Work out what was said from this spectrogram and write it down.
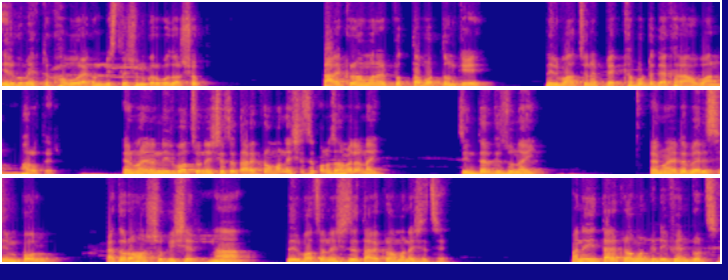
এরকম একটা খবর এখন বিশ্লেষণ করব দর্শক। তারেক রহমানের প্রত্যাবর্তনকে নির্বাচনের প্রেক্ষাপটে দেখার আহ্বান ভারতের। এর মানে নির্বাচন এসেছে, তারেক রহমান এসেছে, কোনো ঝামেলা নাই, চিন্তার কিছু নাই। এর মানে এটা ভেরি সিম্পল এত রহস্য কিসের? না, নির্বাচন এসেছে, তারেক রহমান এসেছে। মানে তারেক রহমানকে ডিফেন্ড করছে।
